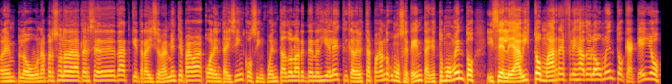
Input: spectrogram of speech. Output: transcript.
por ejemplo, una persona de la tercera edad que tradicionalmente paga 45 o 50 dólares de energía eléctrica debe estar pagando como 70 en estos momentos y se le ha visto más reflejado el aumento que aquellos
